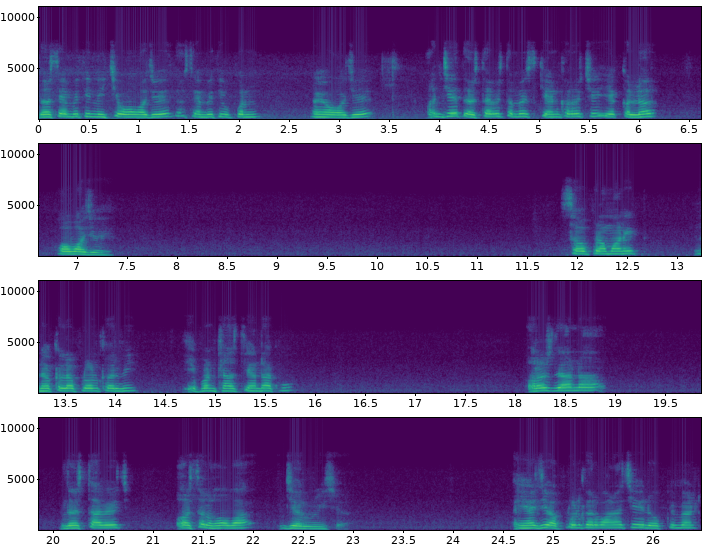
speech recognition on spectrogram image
દસ એમબીથી નીચે હોવા જોઈએ, દસ એમબીથી ઉપર નહીં હોવા જોઈએ. અને જે દસ્તાવેજ તમે સ્કેન કરો છો, એ કલર હોવા જોઈએ. સપ્રમાણિત નકલ અપલોડ કરવી, એ પણ ખાસ ધ્યાન રાખવું. અરજદારના દસ્તાવેજ અસલ હોવા જરૂરી છે. અહીંયા જે અપલોડ કરવાના છે, એ ડોક્યુમેન્ટ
